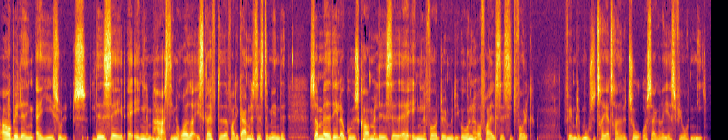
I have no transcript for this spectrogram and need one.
Afbildningen af Jesus ledsaget af engle har sine rødder i skriftsteder fra det gamle testamente, som meddeler Guds komme ledsaget af engle for at dømme de onde og frelse sit folk. 5. Mose 33.2 og Zakarias 14.9.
